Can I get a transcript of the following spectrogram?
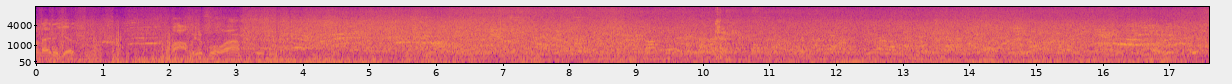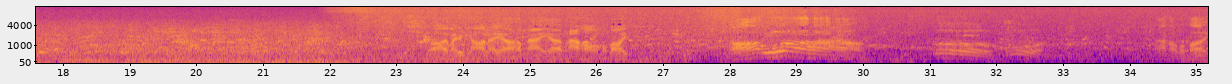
The phone là dễ. Wow, beautiful ha. Rồi mấy đứa nhỏ này à, hôm nay à, tha hồ mà bơi. Đó, wow. Oh, cool. Tha hồ mà bơi.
